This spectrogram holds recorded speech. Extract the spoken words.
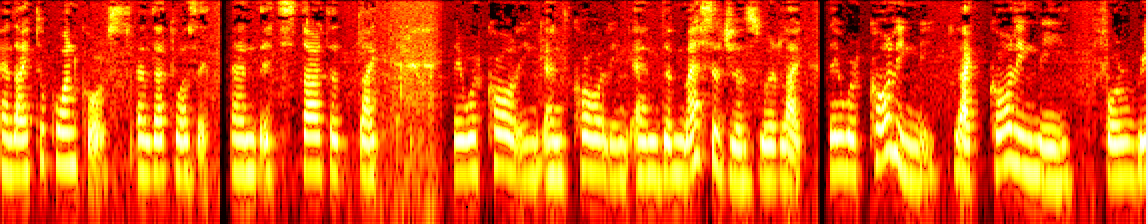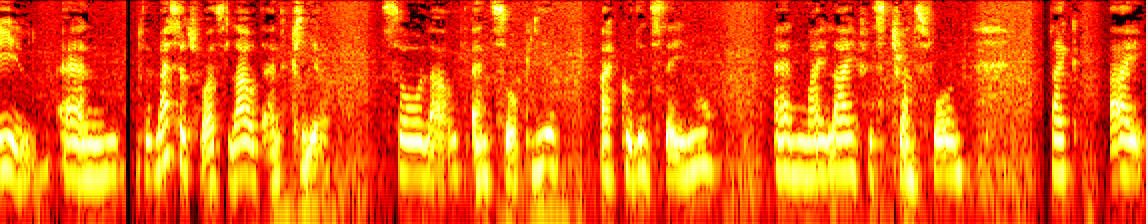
And I took one course, and that was it. And it started like they were calling and calling, and the messages were like they were calling me, like calling me for real. And the message was loud and clear, so loud and so clear. I couldn't say no. And my life is transformed. Like I,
